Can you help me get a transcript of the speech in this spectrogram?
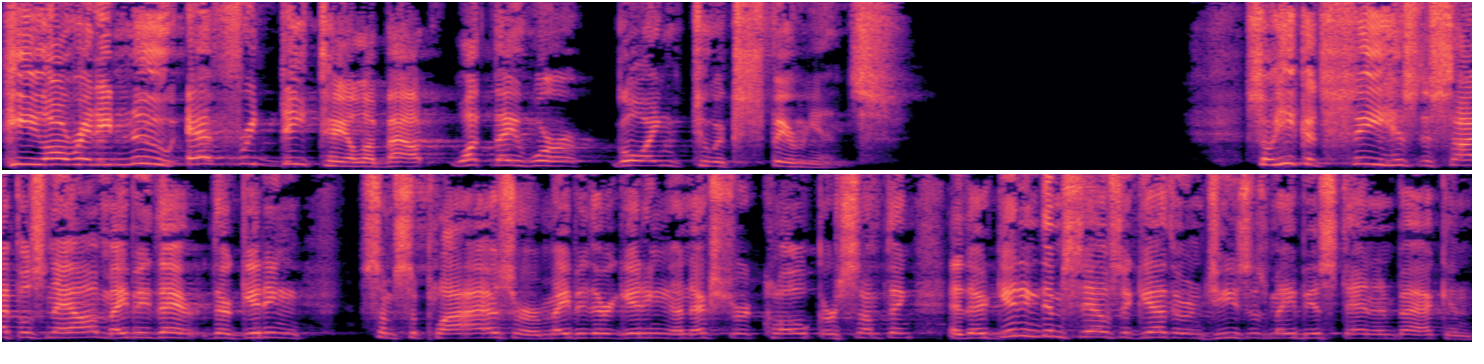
He already knew every detail about what they were going to experience. So he could see his disciples now. Maybe they're, they're getting some supplies or maybe they're getting an extra cloak or something and they're getting themselves together and Jesus maybe is standing back and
